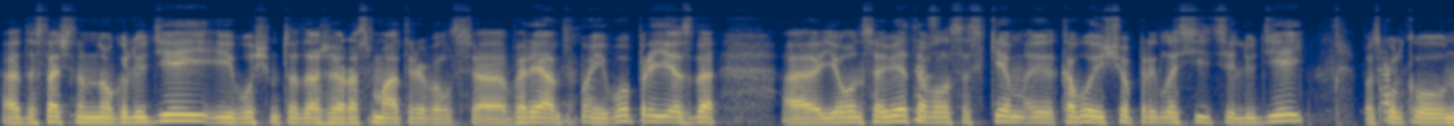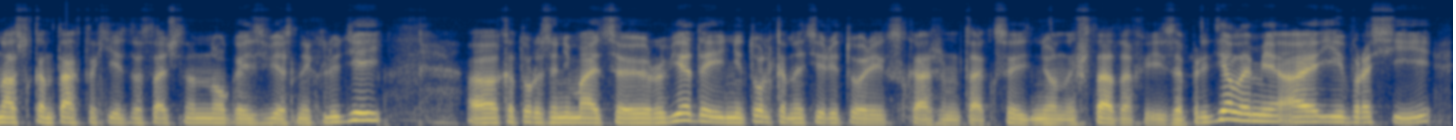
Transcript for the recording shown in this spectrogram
э, достаточно много людей, и, в общем-то, даже рассматривался вариант моего приезда, э, и он советовался, с кем, э, кого еще пригласить людей, поскольку у нас в контактах есть достаточно много известных людей, которые занимаются аюрведой, и не только на территории, скажем так, Соединенных Штатов и за пределами, а и в России –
